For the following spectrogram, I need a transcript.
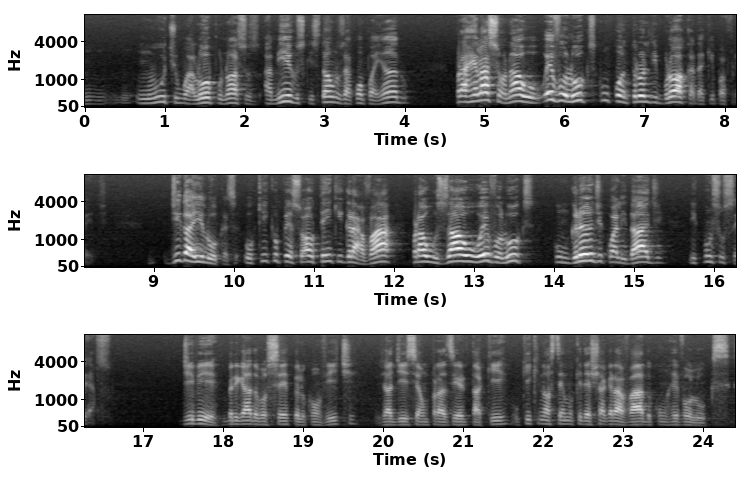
um, um, último alô para os nossos amigos que estão nos acompanhando, para relacionar o Evolux com o controle de broca daqui para frente. Diga aí, Lucas, o que, que o pessoal tem que gravar para usar o Evolux com grande qualidade e com sucesso. Dibi, obrigado a você pelo convite já disse, é um prazer estar aqui. O que, que nós temos que deixar gravado com o Revolux?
